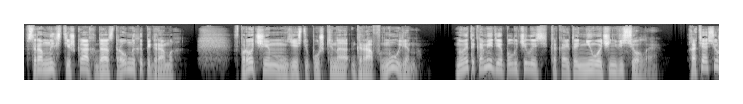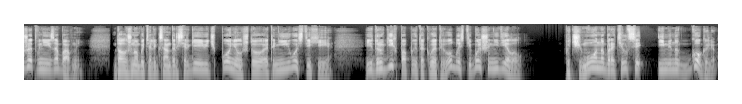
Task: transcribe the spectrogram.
в срамных стишках да остроумных эпиграммах. Впрочем, есть у Пушкина граф Нулин, но эта комедия получилась какая-то не очень веселая. Хотя сюжет в ней забавный. Должно быть, Александр Сергеевич понял, что это не его стихия, и других попыток в этой области больше не делал. Почему он обратился именно к Гоголю?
